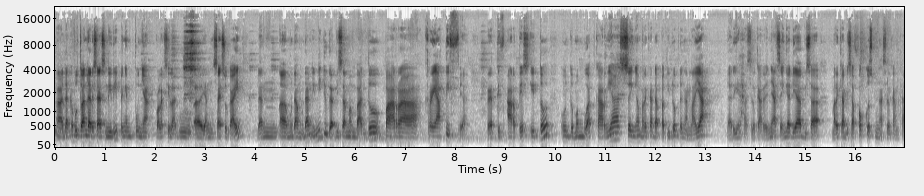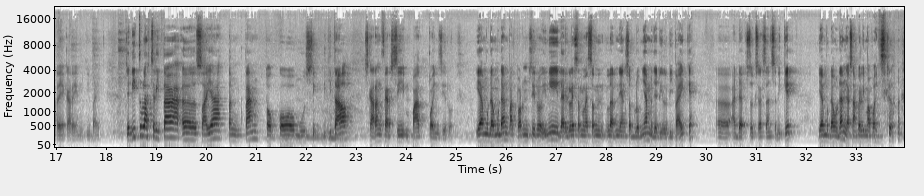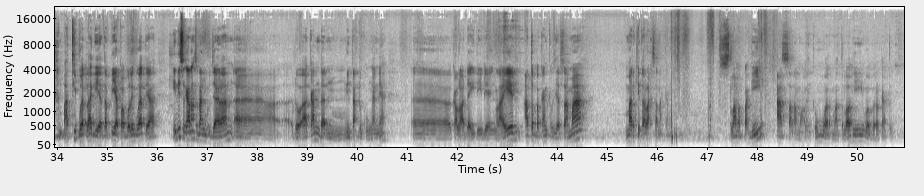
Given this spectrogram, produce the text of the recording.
ada kebutuhan dari saya sendiri pengen punya koleksi lagu uh, yang saya sukai dan uh, mudah-mudahan ini juga bisa membantu para kreatif ya kreatif artis itu untuk membuat karya sehingga mereka dapat hidup dengan layak dari hasil karyanya sehingga dia bisa mereka bisa fokus menghasilkan karya-karya yang lebih baik. Jadi itulah cerita uh, saya tentang toko musik digital sekarang versi 4.0. Ya mudah-mudahan 4.0 ini dari lesson-lesson learn yang sebelumnya menjadi lebih baik ya. Uh, ada kesuksesan sedikit. Ya mudah-mudahan nggak sampai 5.0 mati buat lagi ya, tapi apa boleh buat ya. Ini sekarang sedang berjalan, uh, doakan dan minta dukungannya Eh, kalau ada ide-ide yang lain atau bahkan kerjasama, mari kita laksanakan. Selamat pagi, assalamualaikum warahmatullahi wabarakatuh.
